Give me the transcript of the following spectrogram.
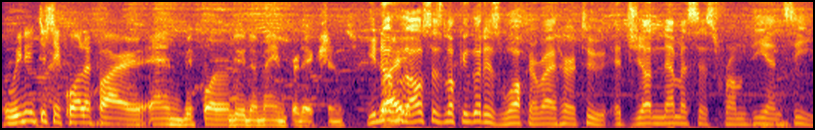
we need to see qualifier and before we do the main predictions. You know right? who else is looking good is walking right here too. It's your nemesis from DNC,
